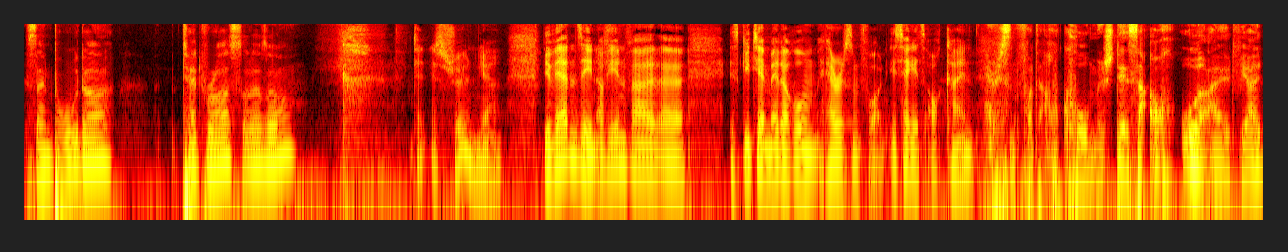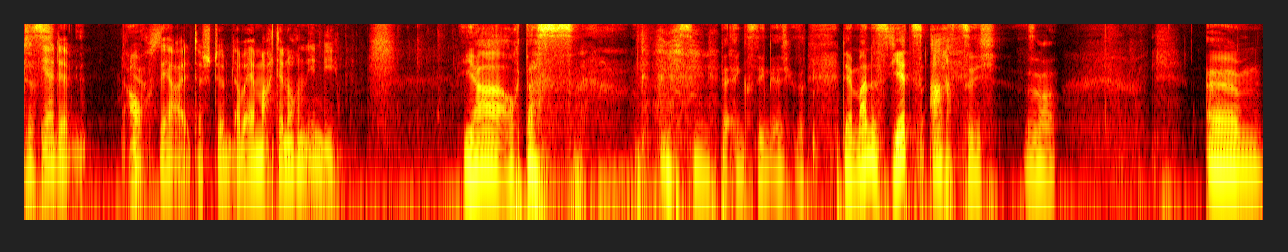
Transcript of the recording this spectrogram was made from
ist sein Bruder, Ted Ross oder so? Das ist schön, ja. Wir werden sehen. Auf jeden Fall, äh, es geht ja mehr darum, Harrison Ford ist ja jetzt auch kein, Harrison Ford auch komisch. Der ist ja auch uralt. Wie alt ist ja, der auch sehr alt, das stimmt. Aber er macht ja noch ein Indie. Ja, auch das beängstigend, ehrlich gesagt. Der Mann ist jetzt 80. So. Ähm,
